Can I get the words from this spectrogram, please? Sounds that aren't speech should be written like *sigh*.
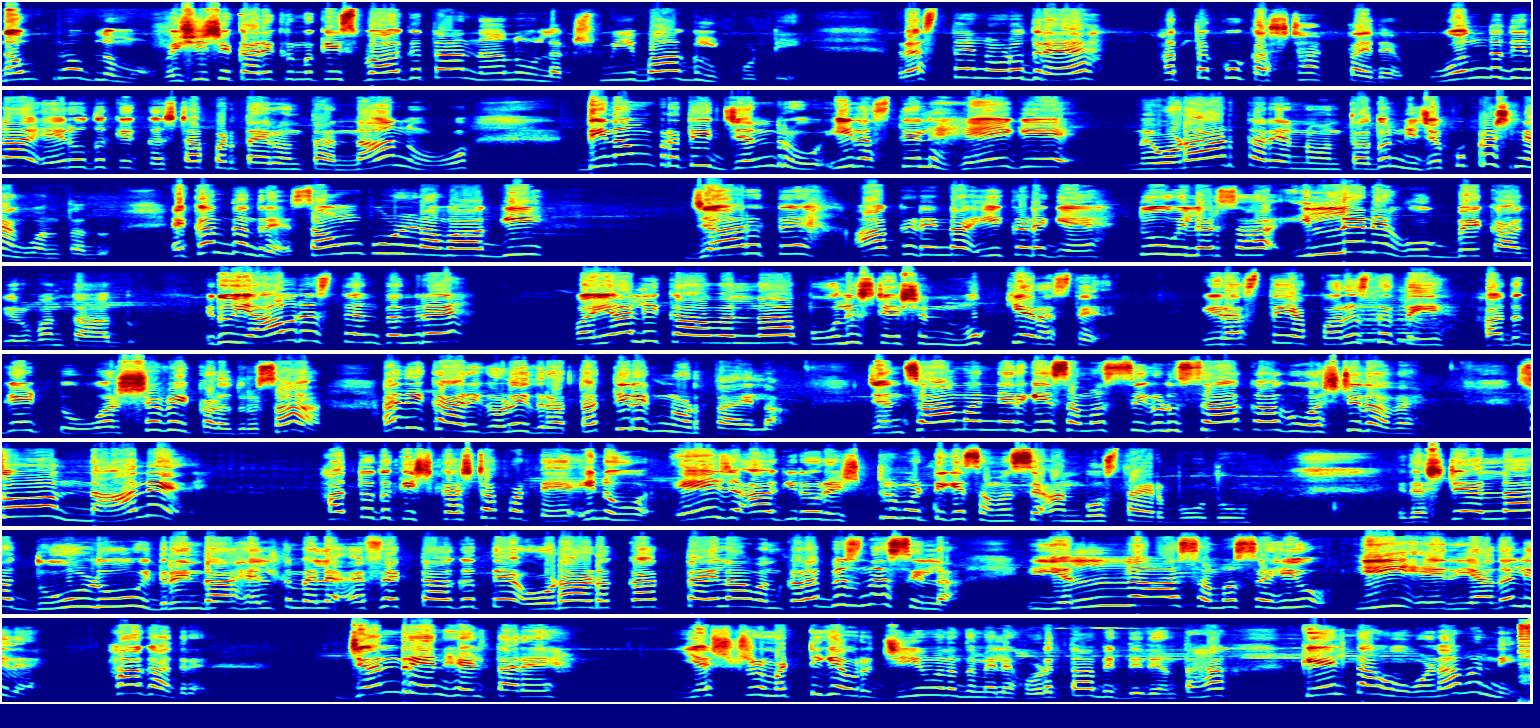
ನಮ್ ಪ್ರಾಬ್ಲಮ್. ವಿಶೇಷ ಕಾರ್ಯಕ್ರಮಕ್ಕೆ ಸ್ವಾಗತ. ನಾನು ಲಕ್ಷ್ಮೀ ಬಾಗಲಕೋಟಿ. ರಸ್ತೆ ನೋಡಿದ್ರೆ ಹತ್ತಕ್ಕೂ ಕಷ್ಟ ಆಗ್ತಾ ಇದೆ. ಒಂದು ದಿನ ಏರೋದಕ್ಕೆ ಕಷ್ಟ ಪಡ್ತಾ ಇರುವಂತ ನಾನು ದಿನಂಪ್ರತಿ ಜನರು ಈ ರಸ್ತೆಯಲ್ಲಿ ಹೇಗೆ ಓಡಾಡ್ತಾರೆ ಅನ್ನುವಂಥದ್ದು ನಿಜಕ್ಕೂ ಪ್ರಶ್ನೆ ಆಗುವಂಥದ್ದು. ಯಾಕಂತಂದ್ರೆ ಸಂಪೂರ್ಣವಾಗಿ ಜಾರತೆ ಆ ಕಡೆಯಿಂದ ಈ ಕಡೆಗೆ ಟೂ ವೀಲರ್ ಸಹ ಇಲ್ಲೇನೆ ಹೋಗ್ಬೇಕಾಗಿರುವಂತಹದ್ದು. ಇದು ಯಾವ ರಸ್ತೆ ಅಂತಂದ್ರೆ, ವಯಾಲಿ ಕಾವಲ್ನ ಪೊಲೀಸ್ ಸ್ಟೇಷನ್ ಮುಖ್ಯ ರಸ್ತೆ. ಈ ರಸ್ತೆಯ ಪರಿಸ್ಥಿತಿ ಹದಗೆಟ್ಟು ವರ್ಷವೇ ಕಳೆದ್ರು ಸಹ ಅಧಿಕಾರಿಗಳು ಇದರತ್ತ ತಿರುಗಿ ನೋಡ್ತಾ ಇಲ್ಲ. ಜನಸಾಮಾನ್ಯರಿಗೆ ಸಮಸ್ಯೆಗಳು ಸಾಕಾಗುವಷ್ಟಿದಾವೆ. ಸೊ ನಾನೇ ಹತ್ತೋದಕ್ಕೆ ಇಷ್ಟು ಕಷ್ಟಪಟ್ಟೆ, ಇನ್ನು ಏಜ್ ಆಗಿರೋರು ಎಷ್ಟರ ಮಟ್ಟಿಗೆ ಸಮಸ್ಯೆ ಅನುಭವಿಸ್ತಾ ಇರ್ಬೋದು. ಇದಷ್ಟೇ ಅಲ್ಲ, ಧೂಳು ಇದರಿಂದ ಹೆಲ್ತ್ ಮೇಲೆ ಎಫೆಕ್ಟ್ ಆಗುತ್ತೆ, ಓಡಾಡಕ್ಕಾಗ್ತಾ ಇಲ್ಲ, ಒಂದ್ ಕಡೆ ಬಿಸ್ನೆಸ್ ಇಲ್ಲ. ಈ ಎಲ್ಲ ಸಮಸ್ಯೆಯು ಈ ಏರಿಯಾದಲ್ಲಿದೆ ಹಾಗಾದ್ರೆ ಜನರು ಏನ್ ಹೇಳ್ತಾರೆ? ಎಷ್ಟರ ಮಟ್ಟಿಗೆ ಅವರ ಜೀವನದ ಮೇಲೆ ಹೊಡೆತ ಬಿದ್ದಿದೆ ಅಂತಹ ಕೇಳ್ತಾ ಹೋಗೋಣ ಬನ್ನಿ.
